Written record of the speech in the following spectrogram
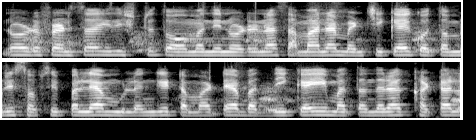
ನೋಡ್ರಿ ಫ್ರೆಂಡ್ಸ್ ಇದಿಷ್ಟು ತೊಗೊಂಬಂದಿ ನೋಡ್ರಿ ನಾ ಸಮಾನ ಮೆಣಸಿಕಾಯಿ ಕೊತ್ತಂಬರಿ ಸೊಪ್ಸಿ ಪಲ್ಯ ಮೂಲಂಗಿ ಟಮಾಟೆ ಬದ್ನಿಕಾಯಿ ಮತ್ತಂದ್ರೆ ಕಟಲ.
